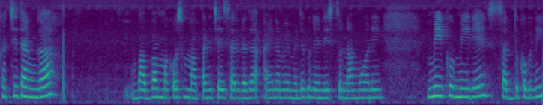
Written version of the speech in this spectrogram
ఖచ్చితంగా బాబమ్మ కోసం మా పని చేశారు కదా ఆయన మేము ఎందుకు నిందిస్తున్నాము అని మీకు మీరే సర్దుకొని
